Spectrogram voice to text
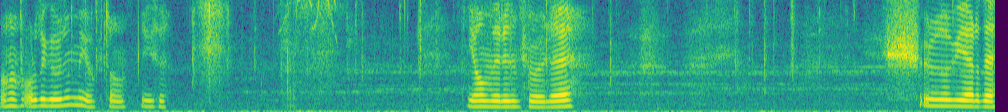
Aha orada gördün mü? Yok tamam neyse. Yan verelim şöyle. Şurada bir yerde.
